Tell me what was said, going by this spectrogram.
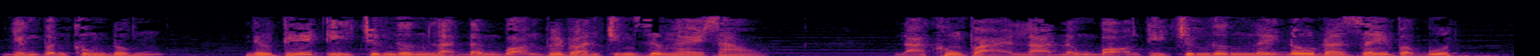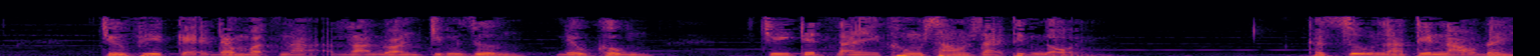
Nhưng vẫn không đúng, nếu thế thì Trương Ngưng là đồng bọn với đoàn chính dương hay sao? Đã không phải là đồng bọn thì Trương Ngưng lấy đâu ra giấy và bút? Trừ phi kẻ đeo mặt nạ là đoàn chính dương, nếu không, chi tiết này không sao giải thích nổi. Thật sự là thế nào đây?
